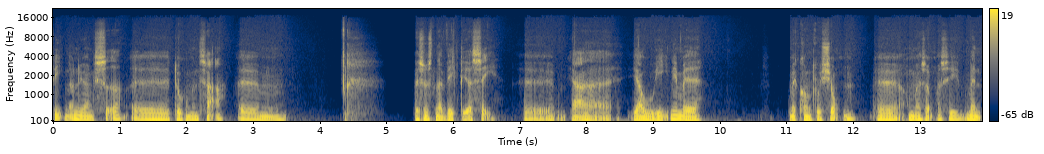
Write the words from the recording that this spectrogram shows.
fin og nuanceret øh, dokumentar. Øh, jeg synes, den er vigtig at se. Øh, jeg, jeg er uenig med, med konklusionen, øh, om man så må sige, men,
